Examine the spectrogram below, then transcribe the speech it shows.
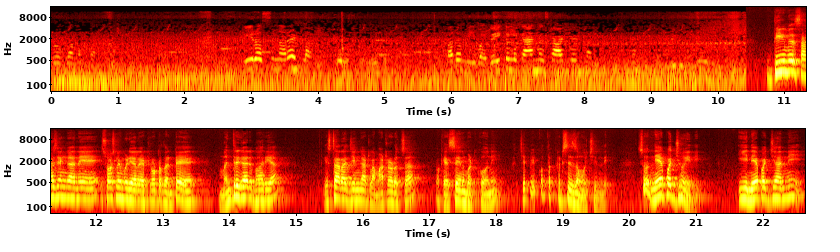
ప్రోగ్రామ్ అంతా మీరు వస్తున్నారా ఎట్లా? పదో మీ వెహికల్ క్యాన్వల్ స్టార్ట్ చేయండి దీని మీద సహజంగానే సోషల్ మీడియాలో ఎట్లా ఉంటుందంటే మంత్రి గారి భార్య ఇష్టారాజ్యంగా అట్లా మాట్లాడొచ్చా? ఒక ఎస్ఐని పట్టుకొని చెప్పి కొత్త క్రిటిసిజం వచ్చింది. సో నేపథ్యం ఇది. ఈ నేపథ్యాన్ని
